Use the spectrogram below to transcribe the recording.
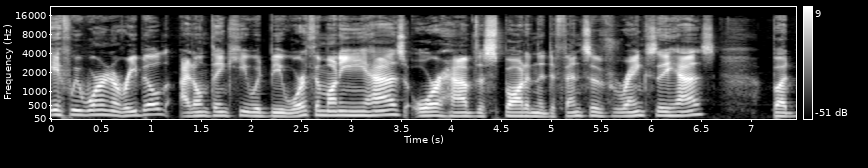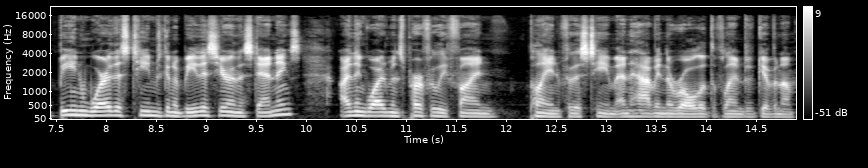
if we were in a rebuild, I don't think he would be worth the money he has or have the spot in the defensive ranks that he has. But being where this team's going to be this year in the standings, I think Wideman's perfectly fine playing for this team and having the role that the Flames have given him.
